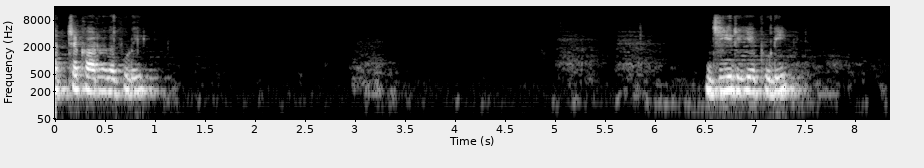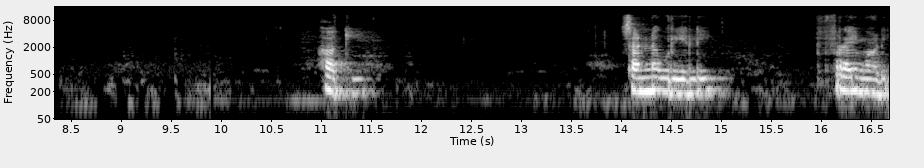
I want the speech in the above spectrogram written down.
ಅಚ್ಚ ಖಾರದ ಪುಡಿ ಜೀರಿಗೆ ಪುಡಿ ಹಾಕಿ ಸಣ್ಣ ಉರಿಯಲ್ಲಿ ಫ್ರೈ ಮಾಡಿ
